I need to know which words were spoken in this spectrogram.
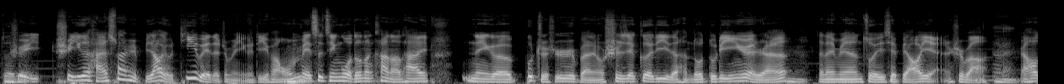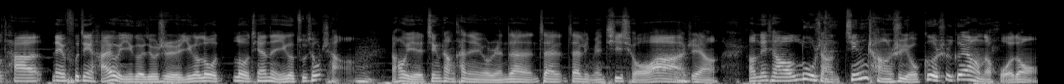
对对是是一个还算是比较有地位的这么一个地方。我们嗯每次经过都能看到它那个不只是日本，有世界各地的很多独立音乐人嗯在那边做一些表演，是吧？对，嗯然后它那附近还有一个就是一个露露天的一个足球场，嗯然后也经常看见有人在在在里面踢球啊，嗯这样。然后那条路上经常是有各式各样的活动，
